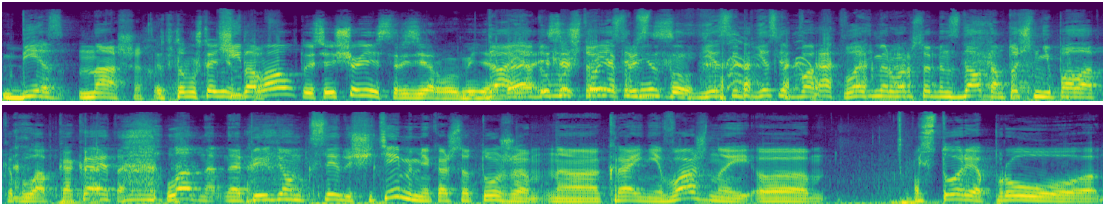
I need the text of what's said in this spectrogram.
без наших. Это потому что я не чипов. сдавал, то есть еще есть резервы у меня. Да, да? я думаю, если что, я принесу. Если, если бы Владимир Варсобин сдал, там точно неполадка была бы какая-то. Ладно, э, перейдем к следующей теме. Мне кажется, тоже э, крайне важной. Э, история про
